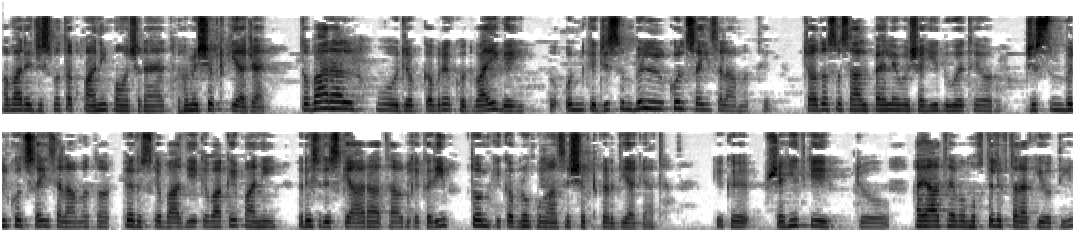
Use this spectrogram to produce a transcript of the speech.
ہمارے جسم تک پانی پہنچ رہا ہے، ہمیں شفٹ کیا جائے۔ تو بہرحال وہ جب قبریں کھدوائی گئی تو ان کے جسم بالکل صحیح سلامت تھے۔ چودہ سو سال پہلے وہ شہید ہوئے تھے اور جسم بالکل صحیح سلامت اور پھر اس کے بعد یہ کہ واقعی پانی رس رس کے آ رہا تھا ان کے قریب تو ان کی قبروں کو وہاں سے شفٹ کر دیا گیا تھا۔ کیونکہ شہید کی جو حیات ہے وہ مختلف طرح کی ہوتی ہے۔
